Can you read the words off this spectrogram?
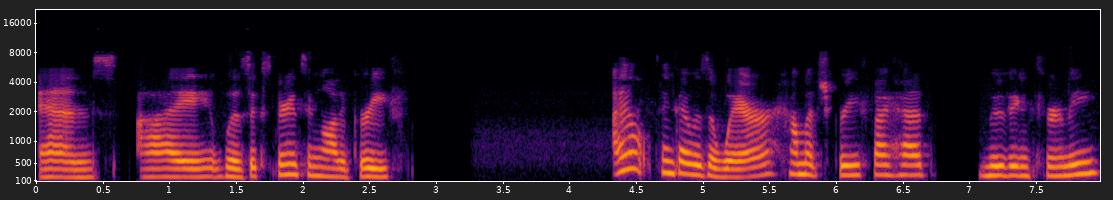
And I was experiencing a lot of grief. I don't think I was aware how much grief I had moving through me.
